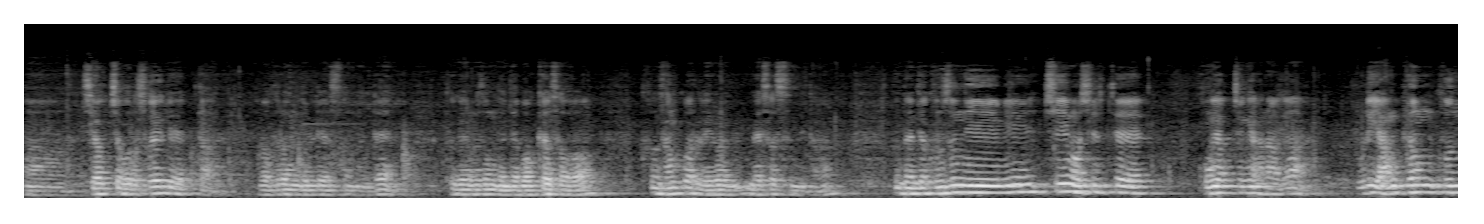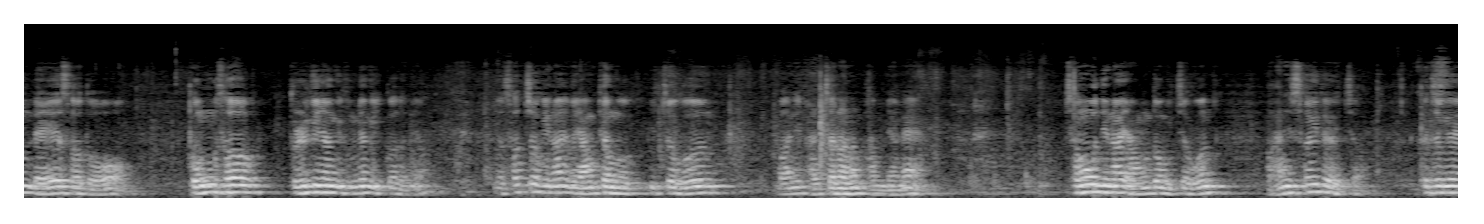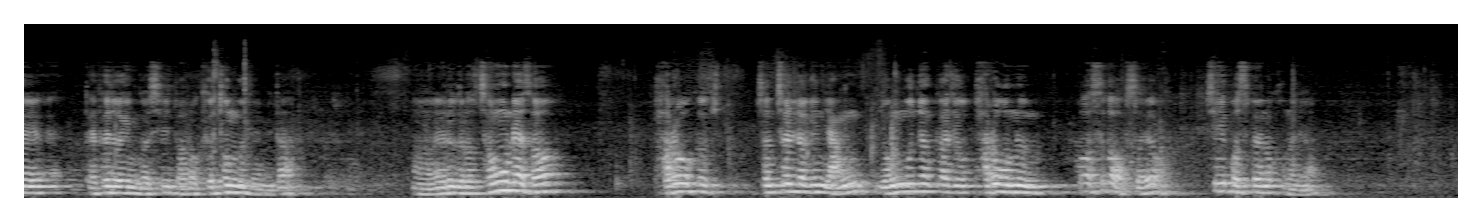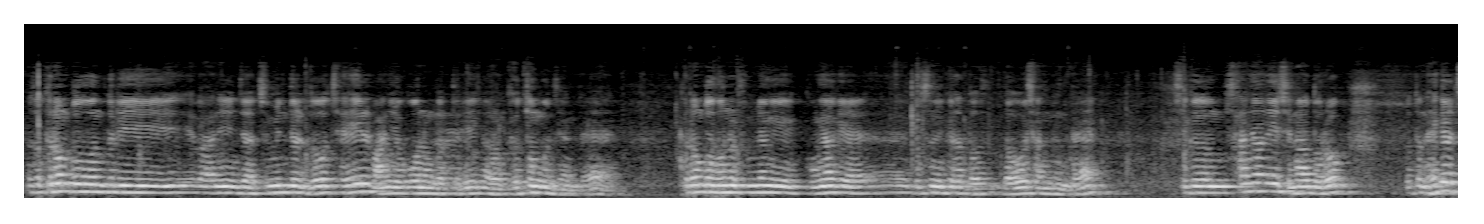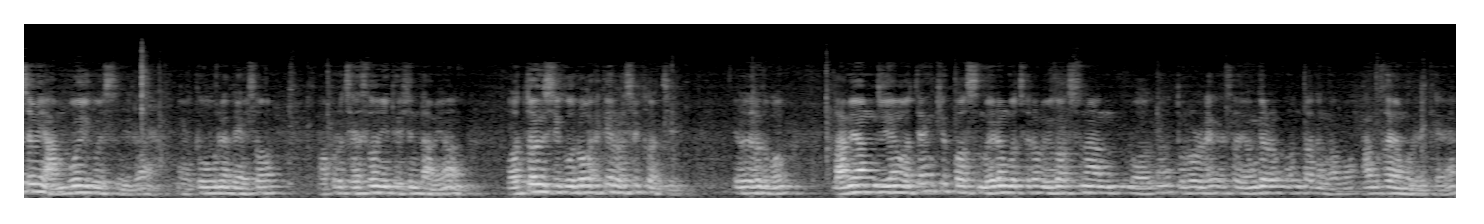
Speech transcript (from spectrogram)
어, 지역적으로 소외되었다 뭐 그런 논리였었는데 그게 어느 정도 이제 먹혀서 큰 성과를 이뤄냈었습니다. 근데 이제 군수님이 취임 오실 때 공약 중에 하나가 우리 양평군 내에서도 동서 불균형이 분명히 있거든요. 서쪽이나 뭐 양평 이쪽은 많이 발전하는 반면에 정원이나 양동 이쪽은 많이 소외되어 있죠. 그 중에 대표적인 것이 바로 교통 문제입니다. 어, 예를 들어서 정원에서 바로 그 전철역인 양, 용문역까지 바로 오는 버스가 없어요. 시외버스 빼놓고는요. 그래서 그런 부분들이 많이 이제 주민들도 제일 많이 요구하는 것들이 교통 문제인데 그런 부분을 분명히 공약에 군수님께서 넣, 넣으셨는데 지금 4년이 지나도록 어떤 해결점이 안 보이고 있습니다. 어, 그 부분에 대해서 앞으로 재선이 되신다면 어떤 식으로 해결을 하실 건지 예를 들어서 뭐 남양주행 뭐 땡큐버스 뭐 이런 것처럼 외곽순환 뭐 도로를 해서 연결한다든가 뭐 방사형으로 이렇게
